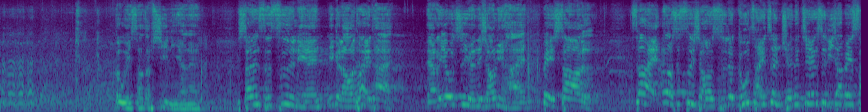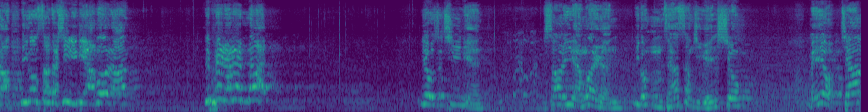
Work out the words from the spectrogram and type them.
各位三十四年呢，三十四年，一个老太太，两个幼稚园的小女孩被杀了，在二十四小时的独裁政权的监视底下被杀，一共三十四年俩波人，你骗人烂不烂？六十七年，杀了一两万人，一共唔知影上起元凶。没有加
